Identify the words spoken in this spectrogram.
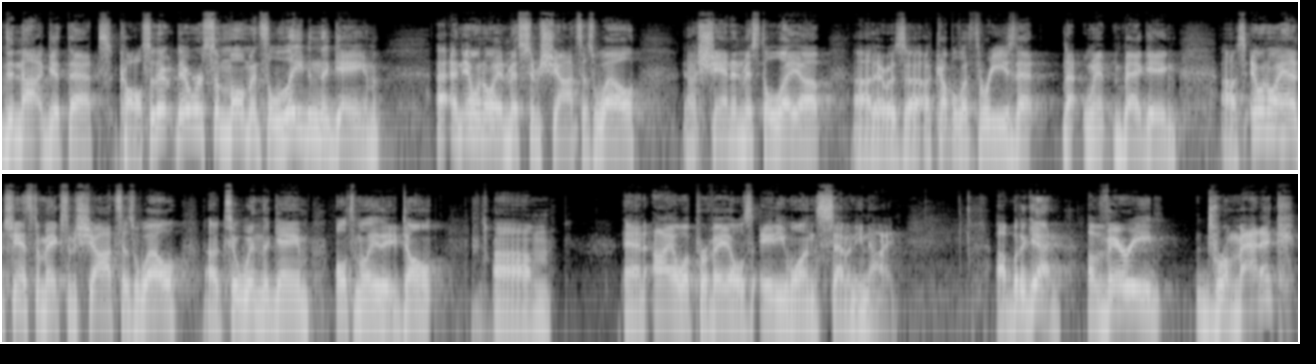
did not get that call. So there, there were some moments late in the game and Illinois had missed some shots as well. Uh, Shannon missed a layup. Uh, there was a, a, couple of threes that that went begging. Uh, so Illinois had a chance to make some shots as well uh, to win the game. Ultimately, they don't. Um, and Iowa prevails 81 79. Uh, but again, a very dramatic,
